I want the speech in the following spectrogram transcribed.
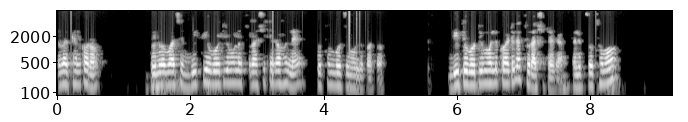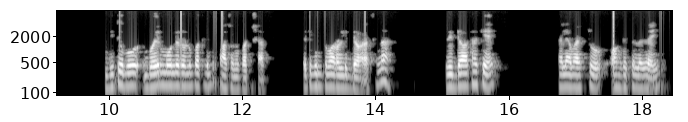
এবার খেয়াল করো, দুই নম্বর আছে, দ্বিতীয় বইটির মূল্য চুরাশি টাকা হলে প্রথম বইটির মূল্য কত? দ্বিতীয় বইটির মূল্য কয় টাকা? চুরাশি টাকা। তাহলে প্রথম দ্বিতীয় বই- বইয়ের মূল্যের অনুপাত কিন্তু পাঁচ অনুপাত সাত। এটা কিন্তু তোমার অলরেডি দেওয়া আছে না? যদি দেওয়া থাকে, তাহলে আমরা একটু অঙ্কে চলে যাই।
